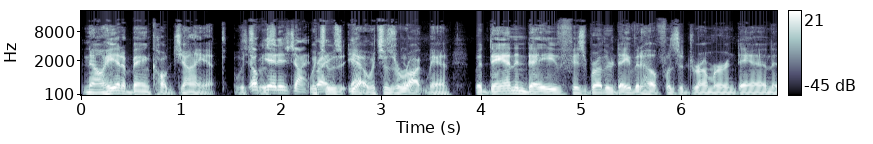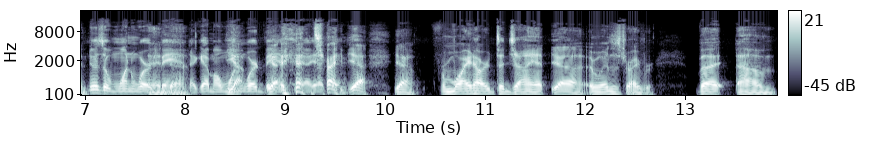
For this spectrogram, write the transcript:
No, he had a band called Giant, which Oh, was yeah, it is Giant, which right, was yeah, which was a rock band. But Dann and Dave, his brother David Huff was a drummer, and Dann and It was a one word uh, band. I got my one yeah, word yeah, band. Yeah, that's right. Yeah, yeah. From Whiteheart to Giant, yeah, and Winston Stryper. But um,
